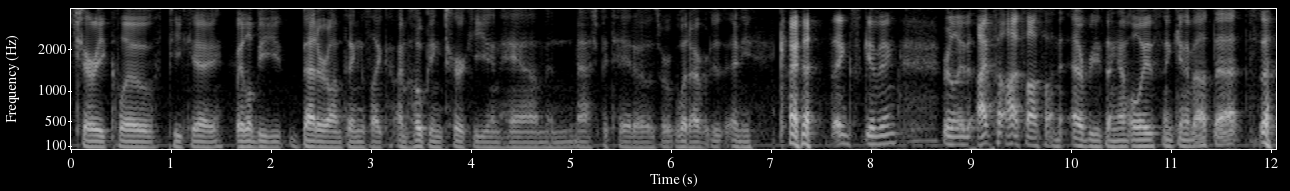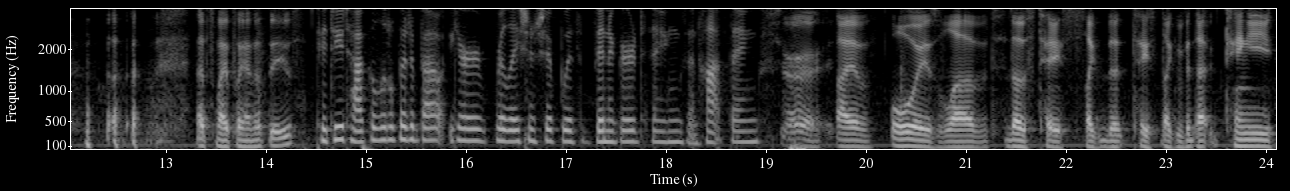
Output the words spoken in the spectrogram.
sherry clove pique. It'll be better on things like I'm hoping turkey and ham and mashed potatoes or whatever, any kind of Thanksgiving related. I put hot sauce on everything. I'm always thinking about that. So that's my plan with these. Could you talk a little bit about your relationship with vinegared things and hot things? Sure. I have always loved those tastes, like the taste, like that tangy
